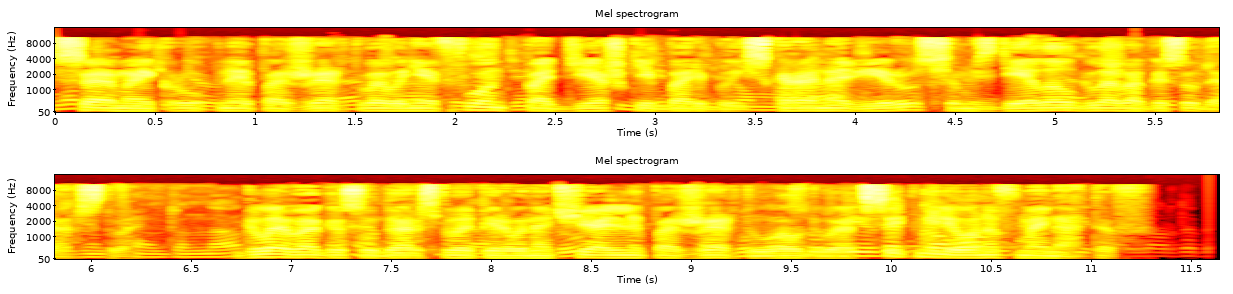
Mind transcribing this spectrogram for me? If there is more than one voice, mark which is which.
Speaker 1: Самое крупное пожертвование в фонд поддержки борьбы с коронавирусом сделал глава государства. Глава государства первоначально пожертвовал 20 миллионов майнатов.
